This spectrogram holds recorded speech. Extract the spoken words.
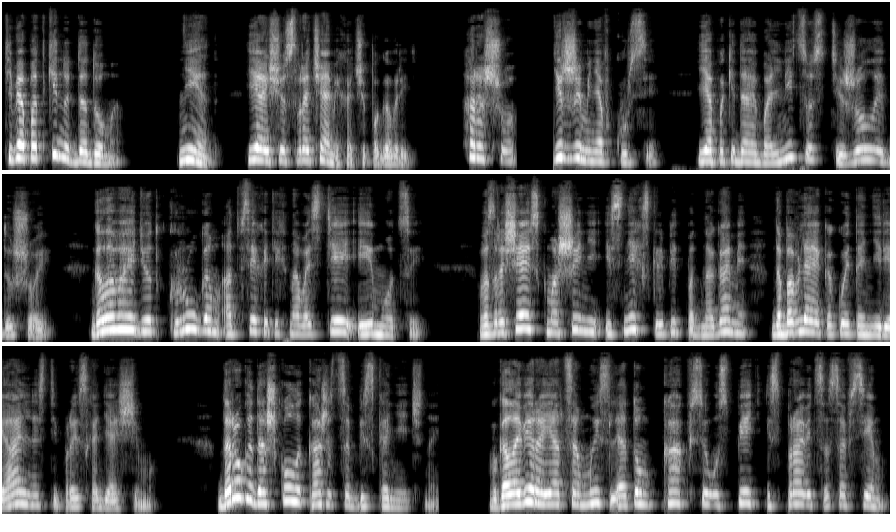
Тебя подкинуть до дома? Нет, я еще с врачами хочу поговорить. Хорошо, держи меня в курсе. Я покидаю больницу с тяжелой душой. Голова идет кругом от всех этих новостей и эмоций. Возвращаясь к машине, и снег скрипит под ногами, добавляя какой-то нереальности происходящему. Дорога до школы кажется бесконечной. В голове роятся мысли о том, как все успеть и справиться со всем.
